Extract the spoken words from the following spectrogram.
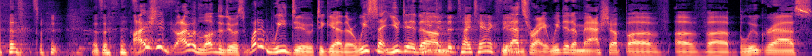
That's a, that's, I should. I would love to do this. What did we do together? We sent. You did. we um, did the Titanic theme. That's right. We did a mashup of of uh, bluegrass,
